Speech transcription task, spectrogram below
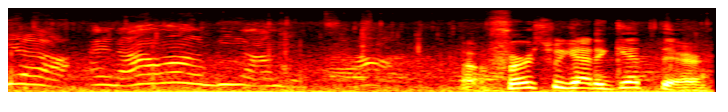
Yeah, and I want to be on the top. But first, we got to get there. Okay,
